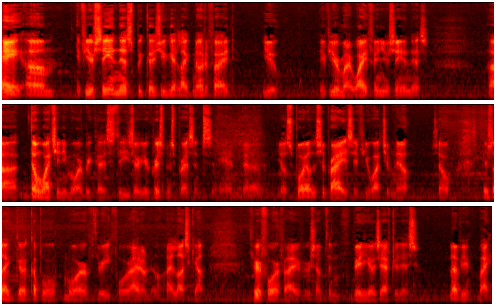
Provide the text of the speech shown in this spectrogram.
Hey, um, if you're seeing this because you get like notified, you. If you're my wife and you're seeing this, uh, don't watch anymore because these are your Christmas presents, and uh, you'll spoil the surprise if you watch them now. So there's like a couple more, three, four, I don't know, I lost count. Three or four or five or something videos after this. Love you. Bye.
